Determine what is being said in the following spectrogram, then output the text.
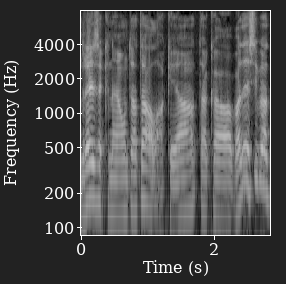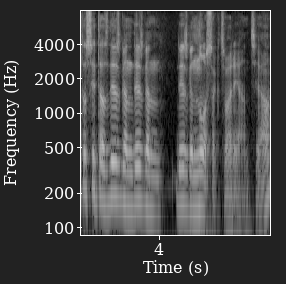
un Reizeknē un tā tālāk. Jā. Tā kā patiesībā tas ir diezgan, diezgan, diezgan nosakts variants. Jā.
